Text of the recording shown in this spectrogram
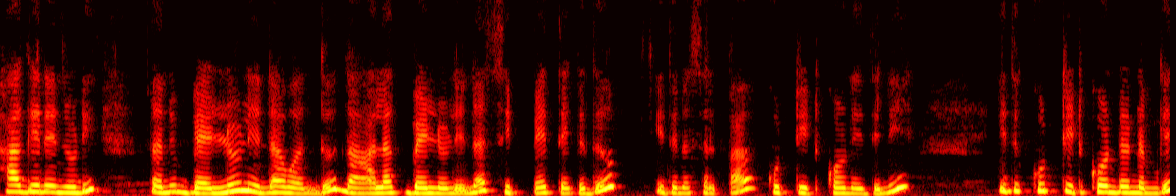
ಹಾಗೆಯೇ ನೋಡಿ, ನಾನು ಬೆಳ್ಳುಳ್ಳಿನ ಒಂದು ನಾಲ್ಕು ಬೆಳ್ಳುಳ್ಳಿನ ಸಿಪ್ಪೆ ತೆಗೆದು ಇದನ್ನು ಸ್ವಲ್ಪ ಕುಟ್ಟಿಟ್ಕೊಂಡಿದ್ದೀನಿ. ಇದು ಕುಟ್ಟಿಟ್ಕೊಂಡ್ರೆ ನಮಗೆ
